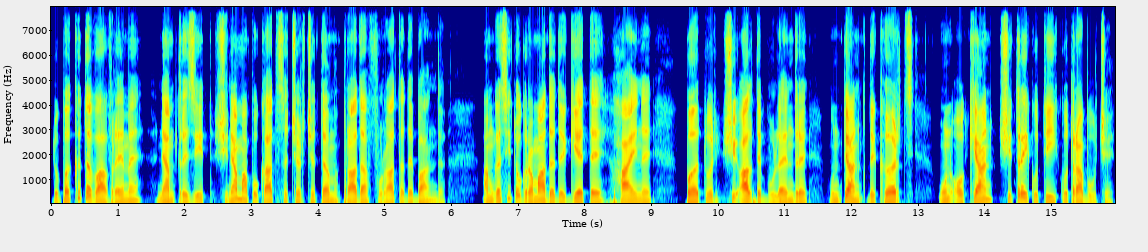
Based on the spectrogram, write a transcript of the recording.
După câteva vreme ne-am trezit și ne-am apucat să cercetăm prada furată de bandă. Am găsit o grămadă de ghete, haine, pături și alte bulendre, un teanc de cărți, un ochean și trei cutii cu trabuce.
